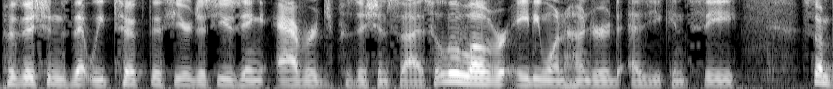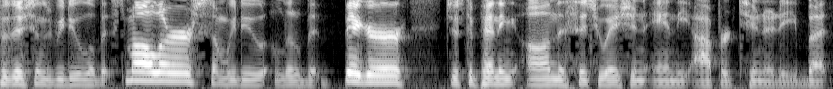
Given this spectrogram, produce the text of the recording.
positions that we took this year, just using average position size. So a little over 8,100, as you can see. Some positions we do a little bit smaller, some we do a little bit bigger, just depending on the situation and the opportunity. But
